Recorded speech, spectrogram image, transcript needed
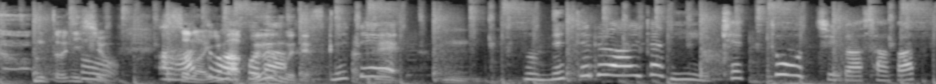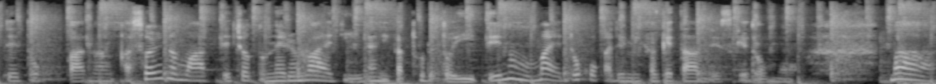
本当にしそう。その今ブームですからね。うんうん寝てる間に血糖値が下がってとかなんかそういうのもあってちょっと寝る前に何か取るといいっていうのも前どこかで見かけたんですけども。まあ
